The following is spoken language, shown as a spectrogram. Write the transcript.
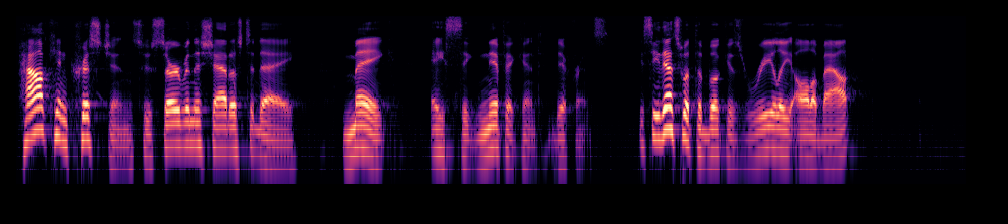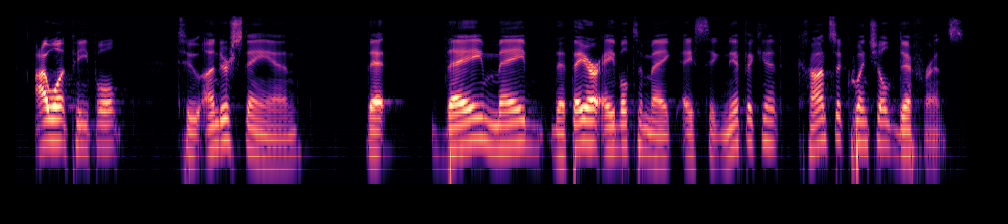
how can Christians who serve in the shadows today make a significant difference? You see, that's what the book is really all about. I want people to understand that they may that they are able to make a significant consequential difference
